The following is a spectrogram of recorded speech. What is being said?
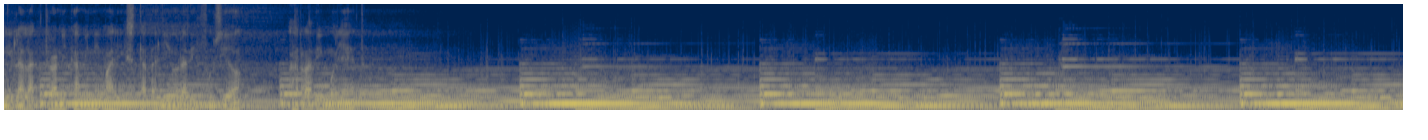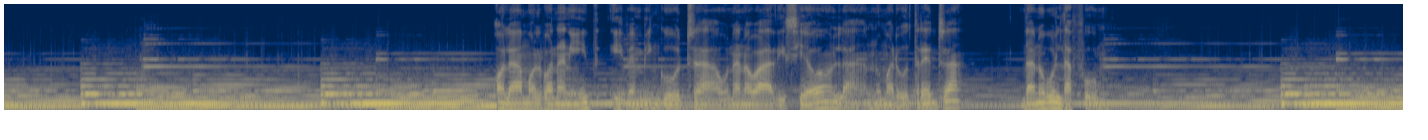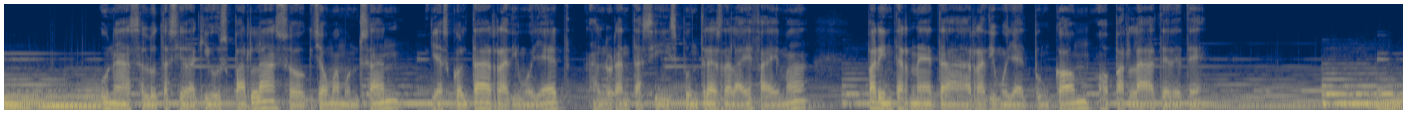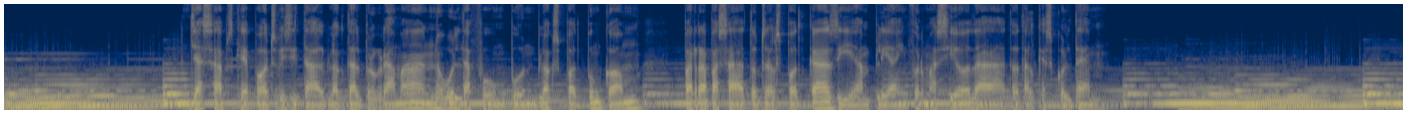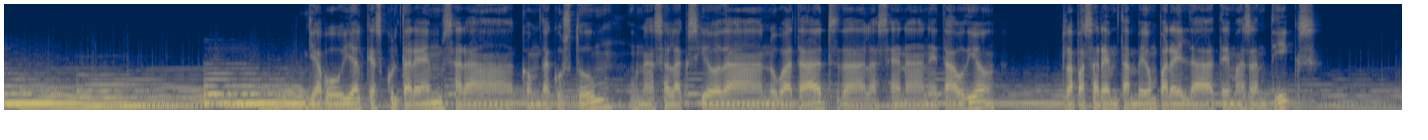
i l'electrònica minimalista de lliure difusió a Ràdio Mollet. Hola, molt bona nit i benvinguts a una nova edició, la número 13, de Núvol de Fum. Salutació de qui us parla, sóc Jaume Montsant i escolta Ràdio Mollet al 96.3 de la FM, per internet a radiomollet.com o per la TDT. Ja saps que pots visitar el blog del programa núvoldefum.blogspot.com per repassar tots els podcasts i ampliar informació de tot el que escoltem. Avui el que escoltarem serà, com de costum, una selecció de novetats de l'escena Net Audio. Repassarem també un parell de temes antics.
